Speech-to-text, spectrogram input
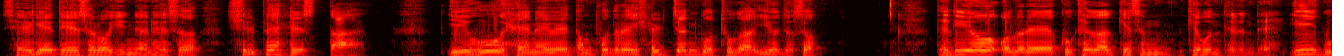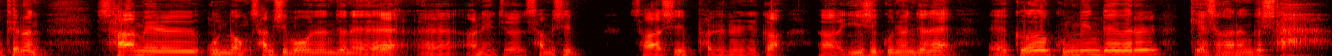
세계 대서로 인연해서 실패했다. 이후 해내외 동포들의 혈전 고투가 이어져서 드디어 오늘의 국회가 개선, 개원되는데 이 국회는 3.1 운동 35년 전에 에, 아니 저 30, 48년이니까 어, 29년 전에 그 국민대회를 개성하는 것이다.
